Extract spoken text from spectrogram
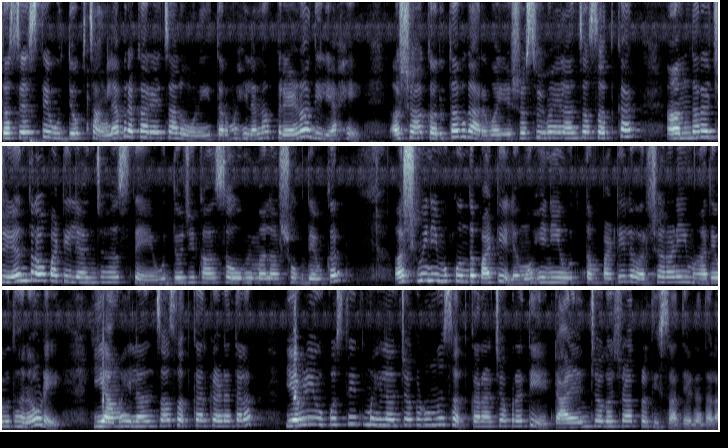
तसेच ते उद्योग चांगल्या प्रकारे चालवून तर महिलांना प्रेरणा दिली आहे. अशा कर्तबगार व यशस्वी महिलांचा सत्कार आमदार जयंतराव पाटील यांच्या हस्ते उद्योजिका सौ विमल अशोक देवकर अश्विनी मुकुंद पाटील मोहिनी उत्तम पाटील वर्षाराणी महादेव धनवडे या महिलांचा सत्कार करण्यात आला. यावेळी उपस्थित महिलांच्याकडून सत्काराच्या प्रती टाळ्यांच्या गजरात प्रतिसाद देण्यात आला.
